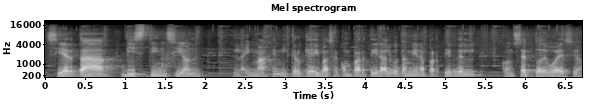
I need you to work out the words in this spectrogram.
cierta distinción la imagen y creo que ahí vas a compartir algo también a partir del concepto de Boesio,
